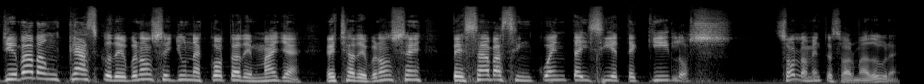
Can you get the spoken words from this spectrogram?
Llevaba un casco de bronce y una cota de malla hecha de bronce. Pesaba 57 kilos. Solamente su armadura.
